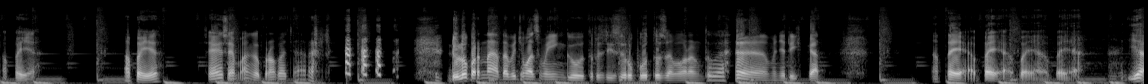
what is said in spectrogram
Apa ya? Apa ya? Saya SMA nggak pernah pacaran. Dulu pernah tapi cuma seminggu terus disuruh putus sama orang tua menyedihkan. Apa ya apa ya apa ya apa ya? Ya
